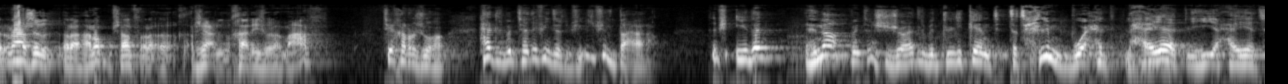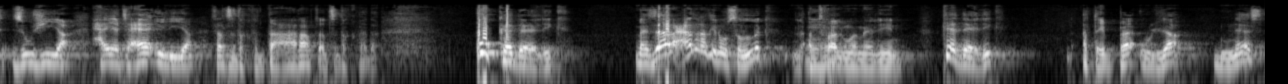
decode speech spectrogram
الراجل راه هرب مشى رجع للخارج ولا ما عرف تيخرجوها. هاد البنت هذه فين تمشي؟ تمشي للدعارة. تمشي. اذا هنا بغيت نشجعوا هاد البنت اللي كانت تتحلم بواحد الحياة اللي هي حياة زوجية حياة عائلية. تتصدق في الدعارة وتتصدق في هذا. وكذلك مازال عاد غادي نوصل لك الأطفال المهملين كذلك الأطباء ولا الناس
